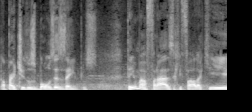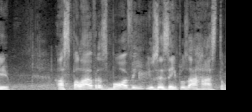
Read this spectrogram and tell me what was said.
a partir dos bons exemplos. Tem uma frase que fala que as palavras movem e os exemplos arrastam.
